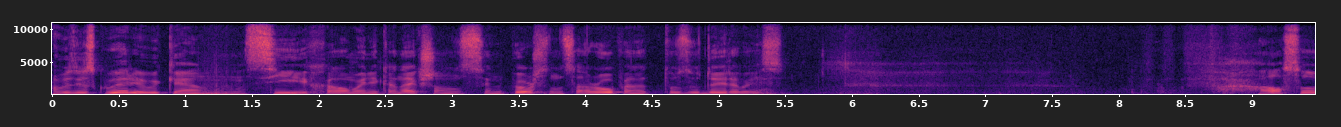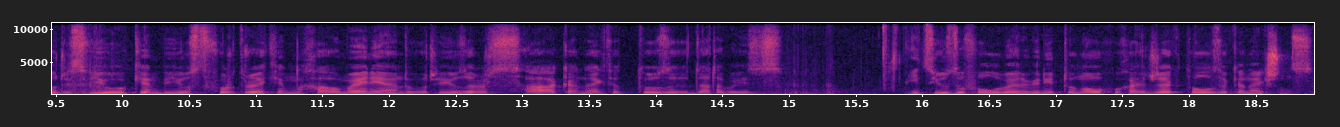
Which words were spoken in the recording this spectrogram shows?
With this query, we can see how many connections in persons are opened to the database. Also, this view can be used for tracking how many and what users are connected to the databases. It's useful when we need to know who hijacked all the connections.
